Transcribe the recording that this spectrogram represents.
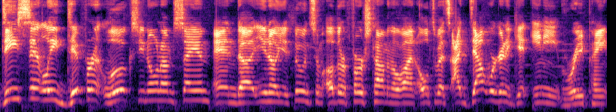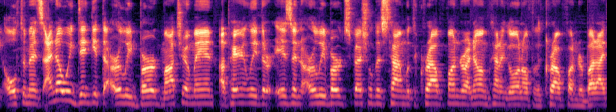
decently different looks, you know what I'm saying? And, uh, you know, you threw in some other first time in the line Ultimates. I doubt we're going to get any repaint Ultimates. I know we did get the early bird Macho Man. Apparently, there is an early bird special this time with the crowdfunder. I know I'm kind of going off of the crowdfunder, but I,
